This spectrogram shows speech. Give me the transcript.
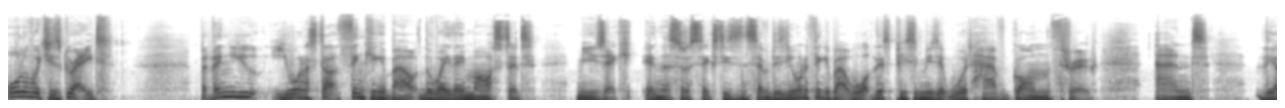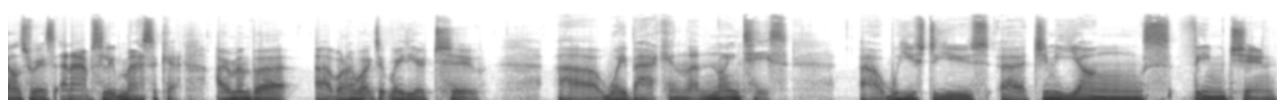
which is great. But then you you want to start thinking about the way they mastered music in the sort of 60s and 70s. You want to think about what this piece of music would have gone through. And the answer is an absolute massacre. I remember uh, when I worked at Radio 2, uh, way back in the 90s, uh, we used to use uh, Jimmy Young's theme tune.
